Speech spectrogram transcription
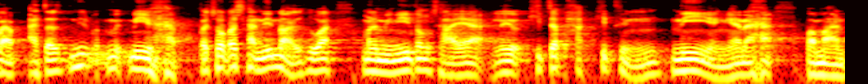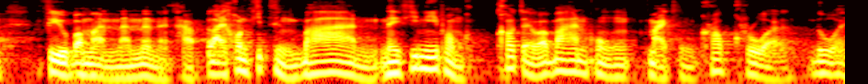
แบบอาจจะนี่มีแบบประชดประชันนิดหน่อยก็คือว่ามันมีหนี้ต้องใช้อะเลยคิดจะพักคิดถึงหนี้อย่างเงี้ยนะฮะประมาณฟิลประมาณนั้นนะนะครับ หลายคนคิดถึงบ้าน ในที่นี้ผมเข้าใจว่าบ้านคงหมายถึงครอบครัวด้วย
